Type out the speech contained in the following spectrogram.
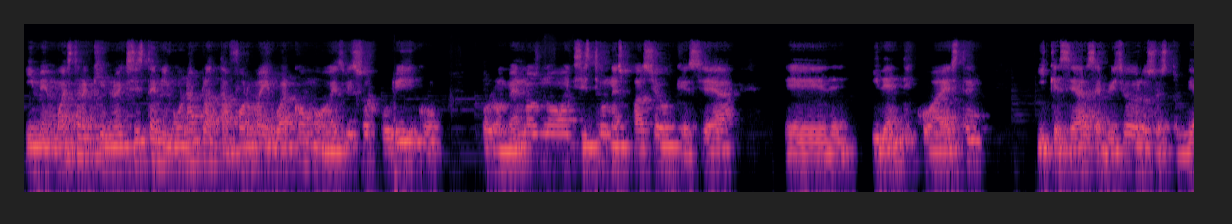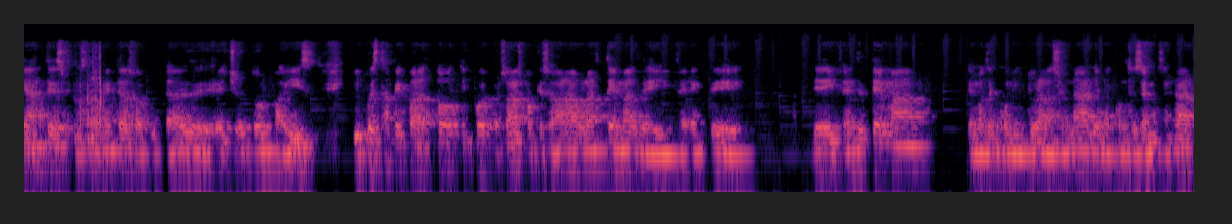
y me muestra que no existe ninguna plataforma igual como es Visor Jurídico. Por lo menos no existe un espacio que sea eh, idéntico a este y que sea al servicio de los estudiantes, principalmente las facultades de Derecho de todo el país, y pues también para todo tipo de personas, porque se van a hablar temas de diferente, de diferente tema, temas de coyuntura nacional, de la acontecer nacional,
